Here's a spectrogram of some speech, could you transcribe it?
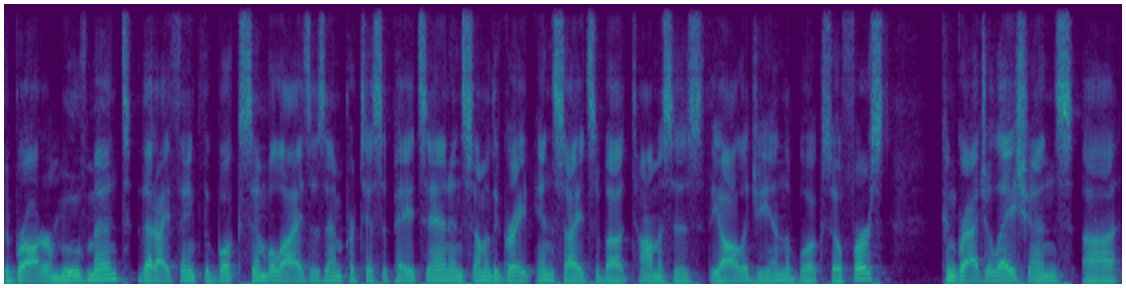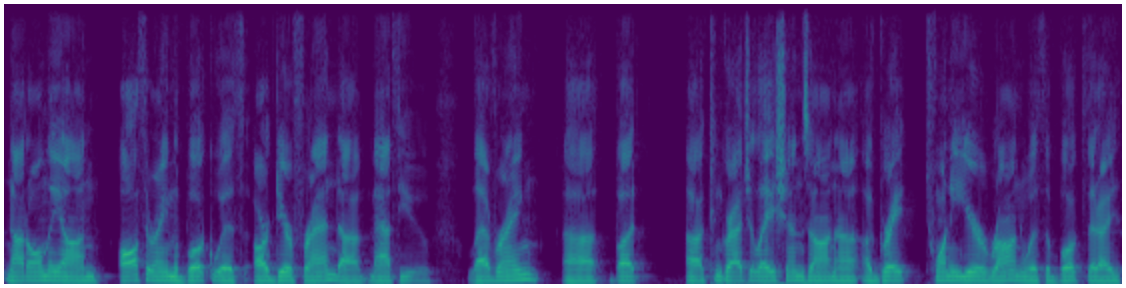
the broader movement that I think the book symbolizes and participates in, and some of the great insights about Thomas's theology in the book. So, first, congratulations uh, not only on authoring the book with our dear friend uh, Matthew Levering, uh, but uh, congratulations on a, a great 20 year run with a book that I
